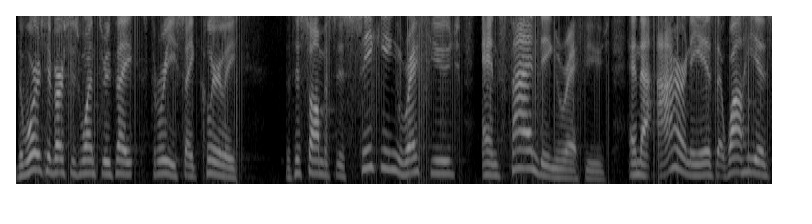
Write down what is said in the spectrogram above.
The words in verses 1 through 3 say clearly that this psalmist is seeking refuge and finding refuge. And the irony is that while he is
